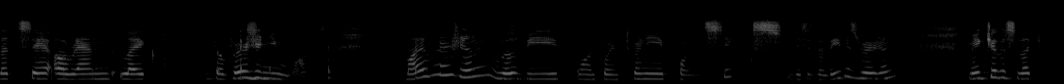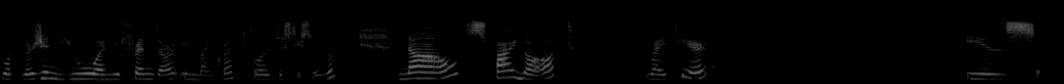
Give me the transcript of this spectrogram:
let's say a rand like the version you want. My version will be 1.20.6. This is the latest version. Make sure to select what version you and your friends are in Minecraft or just your server. Now, Spigot, right here, is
